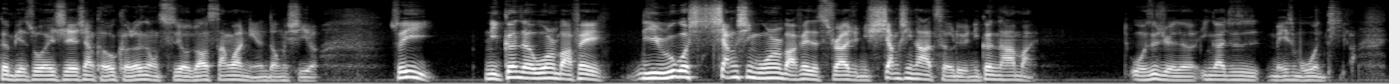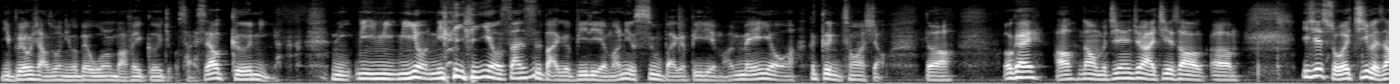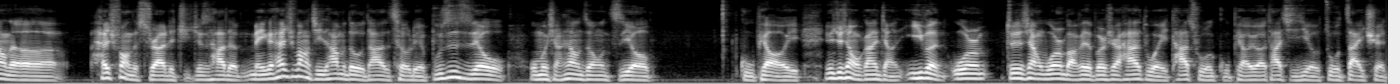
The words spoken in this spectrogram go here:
更别说一些像可口可乐那种持有都要三万年的东西了。所以你跟着沃伦巴菲特，你如果相信沃伦巴菲特的 strategy，你相信他的策略，你跟着他买。我是觉得应该就是没什么问题啊，你不用想说你会被沃伦巴菲特割韭菜，谁要割你啊？你你你你有你你有三四百个 billion 吗？你有四五百个 billion 吗？没有啊，他割你冲他小，对吧？OK，好，那我们今天就来介绍呃一些所谓基本上的、呃、hedge fund 的 strategy，就是它的每个 hedge fund 其实他们都有它的策略，不是只有我们想象中只有。股票而已，因为就像我刚才讲，even Warren 就是像 Warren Buffett 的 Berkshire Hathaway，他除了股票以外，他其实也有做债券，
